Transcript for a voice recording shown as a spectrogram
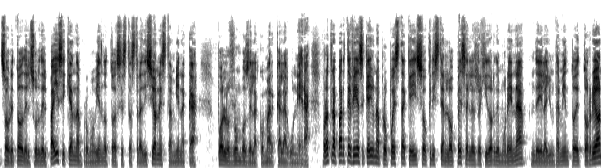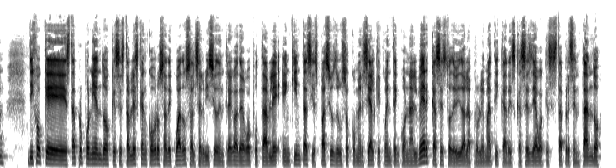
sobre todo del sur del país y que andan promoviendo todas estas tradiciones también acá por los rumbos de la comarca lagunera. Por otra parte, fíjese que hay una propuesta que hizo Cristian López, él es regidor de Morena del Ayuntamiento de Torreón dijo que está proponiendo que se establezcan cobros adecuados al servicio de entrega de agua potable en quintas y espacios de uso comercial que cuenten con albercas, esto debido a la problemática de escasez de agua que se está presentando,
